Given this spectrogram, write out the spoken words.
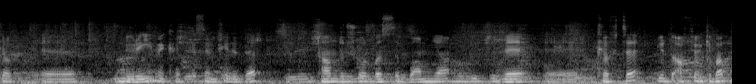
köfte, e, böreği mi köftesi mi şey dediler. Tandır çorbası, bamya ve e, köfte. Bir de afyon kebap.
